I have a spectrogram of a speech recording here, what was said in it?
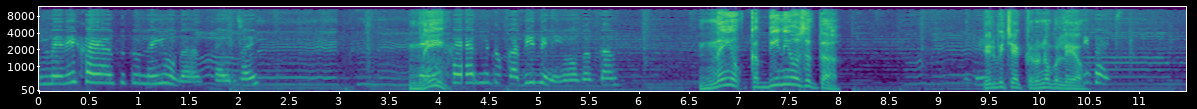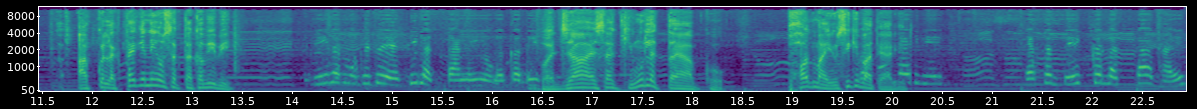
मेरे ख्याल से तो नहीं होगा भाई। नहीं। ख्याल में तो कभी भी नहीं होगा कम। नहीं कभी नहीं हो सकता। फिर भी चेक करो ना बोले आओ। आपको लगता है कि नहीं हो सकता कभी भी? मुझे तो ऐसे ही लगता नहीं होगा कभी वजह ऐसा क्यों लगता है आपको? बहुत मायूसी की बात है। यार ये ऐसा देख कर लगता है भाई।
